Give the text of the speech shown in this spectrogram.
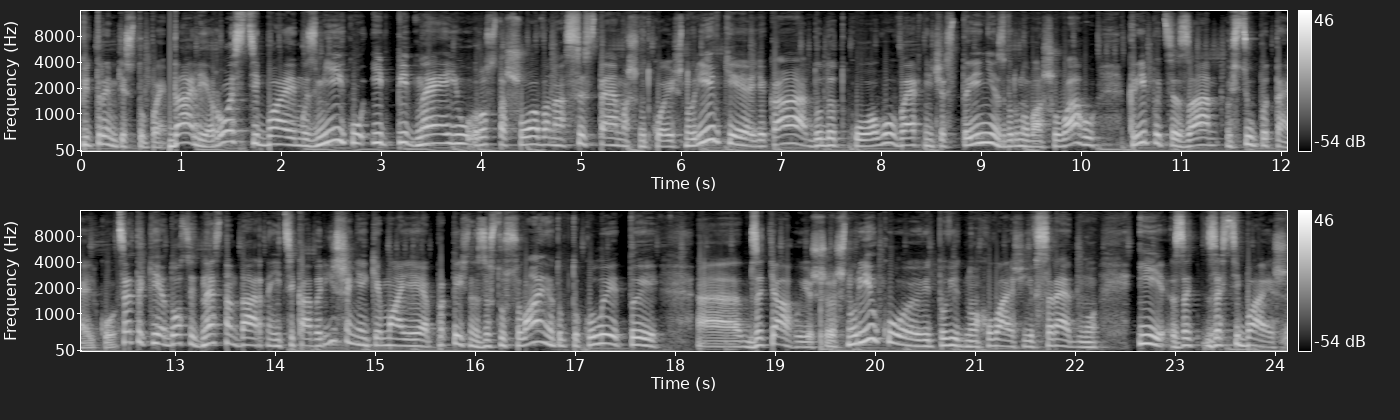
Підтримки стопи. Далі розстібаємо змійку, і під нею розташована система швидкої шнурівки, яка додатково в верхній частині, зверну вашу увагу, кріпиться за ось цю петельку. Це таке досить нестандартне і цікаве рішення, яке має практичне застосування. Тобто, коли ти е, затягуєш шнурівку, відповідно ховаєш її всередину і за- застібаєш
